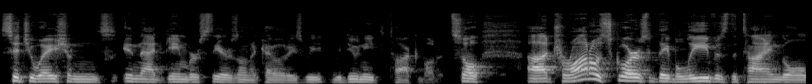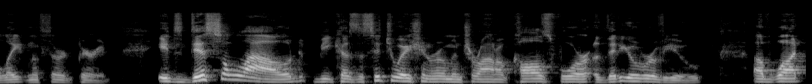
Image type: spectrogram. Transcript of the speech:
situations in that game versus the Arizona Coyotes, we we do need to talk about it. So, uh, Toronto scores what they believe is the tying goal late in the third period. It's disallowed because the Situation Room in Toronto calls for a video review of what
